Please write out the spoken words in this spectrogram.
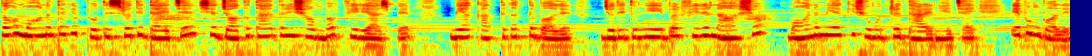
তখন মোহনা তাকে প্রতিশ্রুতি দেয় যে সে যত তাড়াতাড়ি সম্ভব ফিরে আসবে। মিয়া কাঁদতে কাঁদতে বলে, যদি তুমি এইবার ফিরে না আসো, মহানা মিয়াকে সমুদ্রের ধারে নিয়ে যায় এবং বলে,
